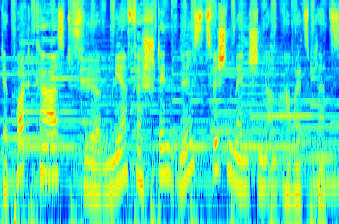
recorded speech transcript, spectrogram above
Der Podcast für mehr Verständnis zwischen Menschen am Arbeitsplatz.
